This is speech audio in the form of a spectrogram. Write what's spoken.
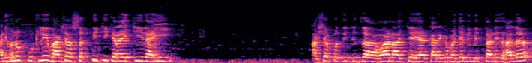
आणि म्हणून कुठली भाषा सक्तीची करायची नाही अशा पद्धतीचं आव्हान आजच्या ह्या कार्यक्रमाच्या निमित्ताने झालं.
